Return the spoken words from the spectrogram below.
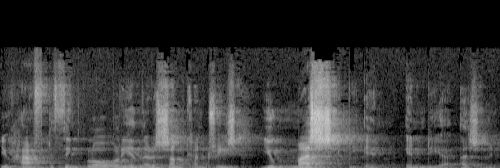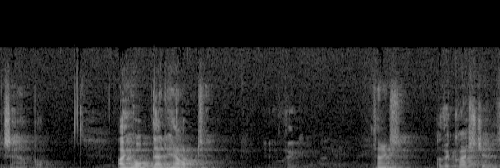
You have to think globally, and there are some countries you must be in, India as an example. I hope that helped. Thank. Thanks. Other questions?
